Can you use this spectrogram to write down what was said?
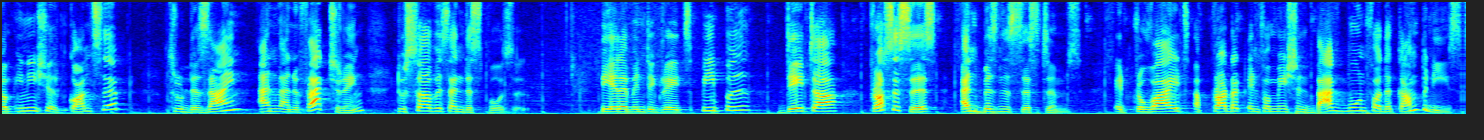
from initial concept through design and manufacturing to service and disposal. PLM integrates people, data, processes, and business systems. It provides a product information backbone for the companies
